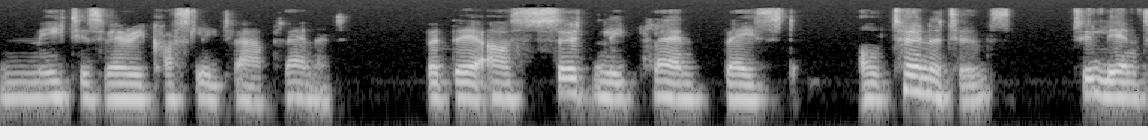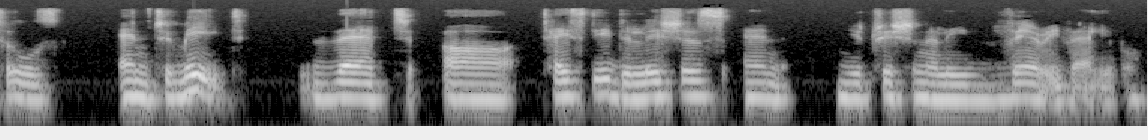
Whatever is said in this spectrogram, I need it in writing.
meat is very costly to our planet. But there are certainly plant-based alternatives to lentils and to meat that are tasty, delicious, and nutritionally very valuable.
